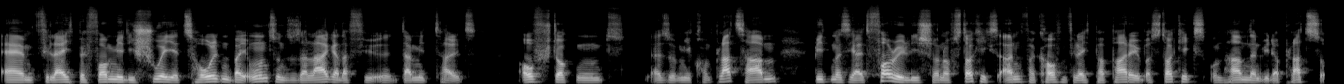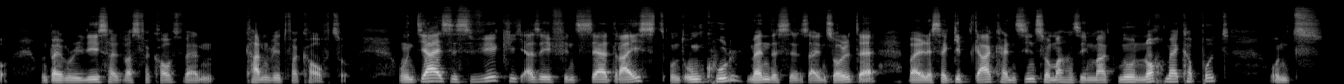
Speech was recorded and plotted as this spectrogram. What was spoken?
ähm, vielleicht bevor wir die Schuhe jetzt holden bei uns und unser Lager dafür, damit halt aufstocken und also wir kommen Platz haben, bieten wir sie halt vor Release schon auf StockX an, verkaufen vielleicht ein paar Paare über StockX und haben dann wieder Platz so. Und beim Release halt was verkauft werden kann, wird verkauft so. Und ja, es ist wirklich, also ich finde es sehr dreist und uncool, wenn das sein sollte, weil es ergibt gar keinen Sinn, so machen sie den Markt nur noch mehr kaputt. Und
